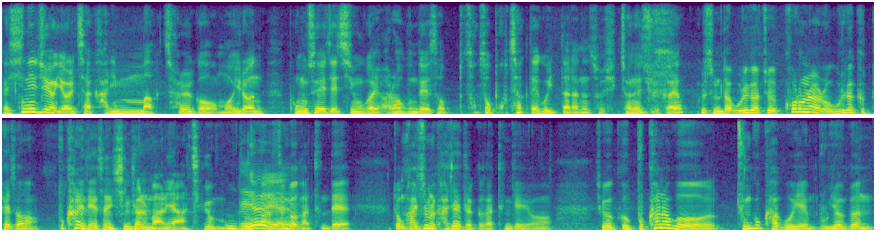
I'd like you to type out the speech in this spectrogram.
그러니까 신의 지역 열차 가림막 철거 뭐 이런 봉쇄 해제 징후가 여러 군데에서 속속 포착되고 있다라는 소식 전해줄까요? 그렇습니다. 우리가 저 코로나로 우리가 급해서 북한에 대해서는 신경을 많이 안 지금 네. 예, 안 예. 쓴것 같은데 좀 관심을 가져야 될 것 같은 게요. 저그 북한하고 중국하고의 무역은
